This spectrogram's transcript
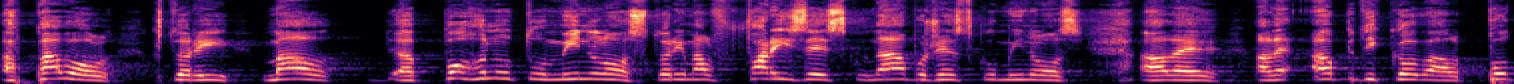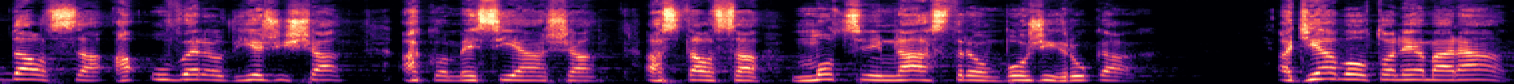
A Pavol, ktorý mal eh, pohnutú minulosť, ktorý mal farizejskú, náboženskú minulosť, ale, ale abdikoval, poddal sa a uveril v Ježiša ako Mesiáša a stal sa mocným nástrojom v Božích rukách. A diabol to nemá rád.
